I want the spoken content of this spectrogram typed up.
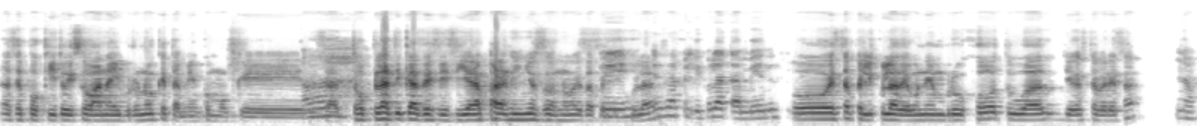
hace poquito hizo Ana y Bruno, que también como que Ah. desató pláticas de si sí era para niños o no esa Sí, película. esa película también. O esta película de un embrujo, ¿tú has- llegaste a ver esa? No.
